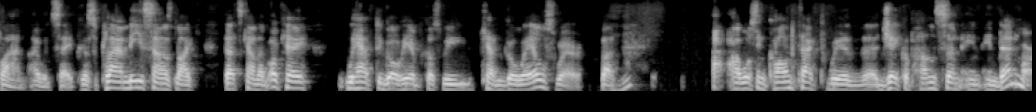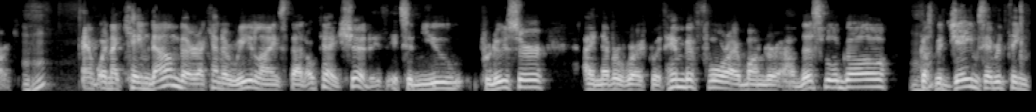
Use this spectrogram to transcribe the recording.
plan, I would say, because plan B sounds like that's kind of okay. We have to go here because we can't go elsewhere. But mm-hmm. I, was in contact with uh, Jacob Hansen in in Denmark. Mm-hmm. And when I came down there, I kind of realized that okay, shit, it's a new producer. I never worked with him before. I wonder how this will go. Because mm-hmm. with James, everything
